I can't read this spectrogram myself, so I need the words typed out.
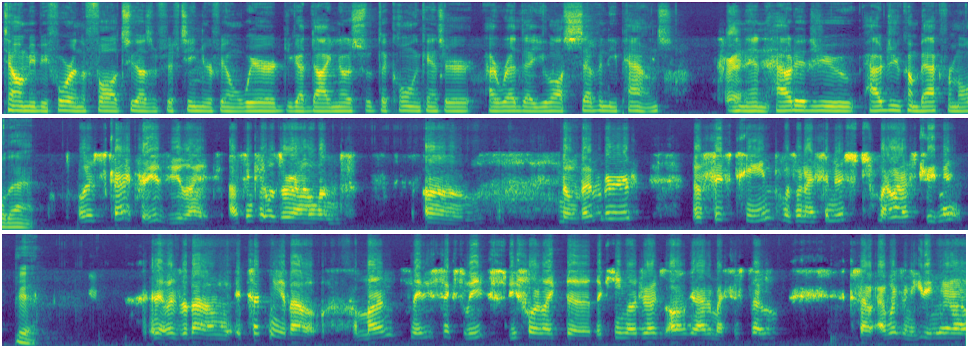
telling me before, in the fall of 2015, you were feeling weird. You got diagnosed with the colon cancer. I read that you lost 70 pounds. Correct. And then, how did you how did you come back from all that? Well, it's kind of crazy. Like I think it was around um, November of 15th was when I finished my last treatment. Yeah, and it was about it took me about a month maybe six weeks before like the the chemo drugs all got out of my system I, I wasn't eating well.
